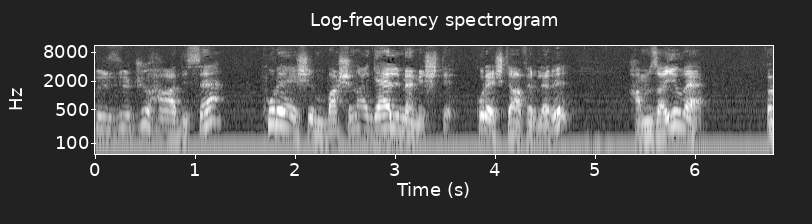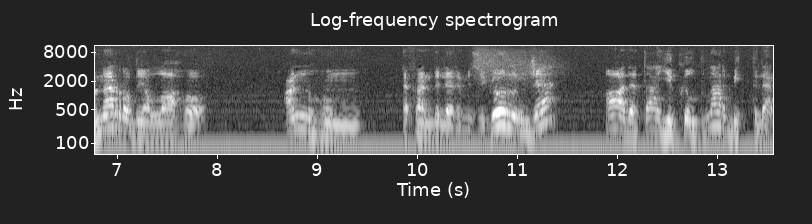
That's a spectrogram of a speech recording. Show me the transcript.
üzücü hadise Kureyş'in başına gelmemişti. Kureyş kafirleri Hamza'yı ve Ömer radıyallahu anhum efendilerimizi görünce adeta yıkıldılar, bittiler.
